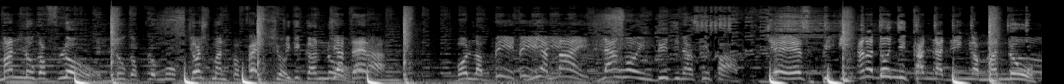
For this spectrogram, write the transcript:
Man, flow. flow move. Judgment perfection. Bola beat, me and my Lango indigenous hip hop. Yes, PE, and I don't you can mano.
